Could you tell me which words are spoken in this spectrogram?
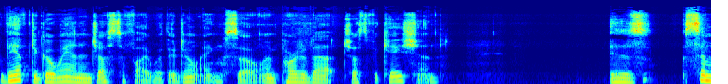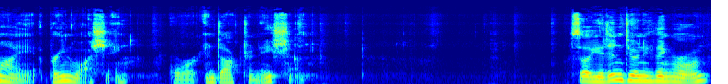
They have to go in and justify what they're doing. So, and part of that justification is semi brainwashing or indoctrination. So, you didn't do anything wrong.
